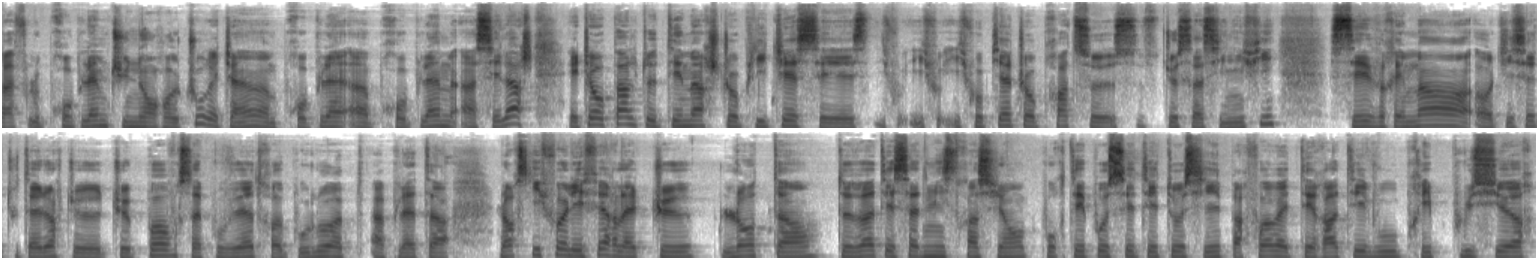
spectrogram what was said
Bref, le problème du non-retour est un problème, un problème assez large. Et quand on parle de démarche compliquée, c'est, il, faut, il, faut, il faut bien comprendre ce, que ça signifie. C'est vraiment, tu sais tout à l'heure que, pauvre, ça pouvait être boulot à, à. Lorsqu'il faut aller faire la queue longtemps devant tes administrations pour déposer tes dossiers, parfois avec tes ratés-vous pris plusieurs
